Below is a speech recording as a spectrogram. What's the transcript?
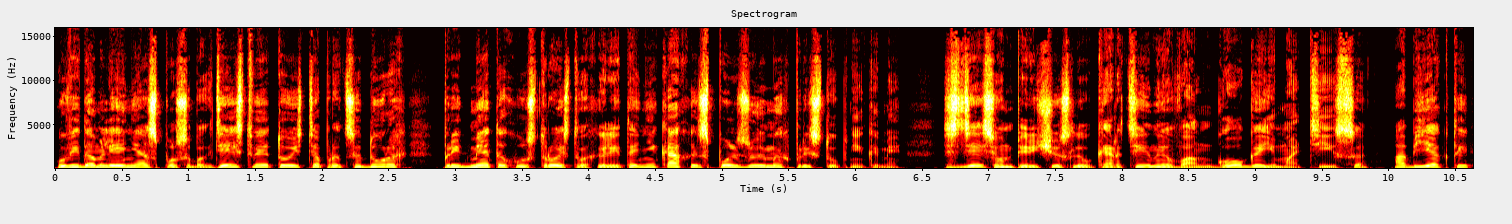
уведомления о способах действия, то есть о процедурах, предметах, устройствах или тайниках, используемых преступниками. Здесь он перечислил картины Ван Гога и Матисса, объекты,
